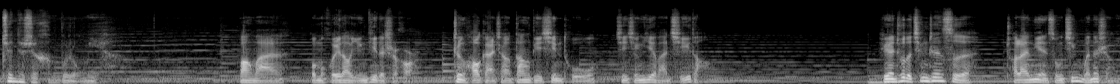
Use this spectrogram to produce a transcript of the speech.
真的是很不容易啊。傍晚我们回到营地的时候，正好赶上当地信徒进行夜晚祈祷。远处的清真寺传来念诵经文的声音，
